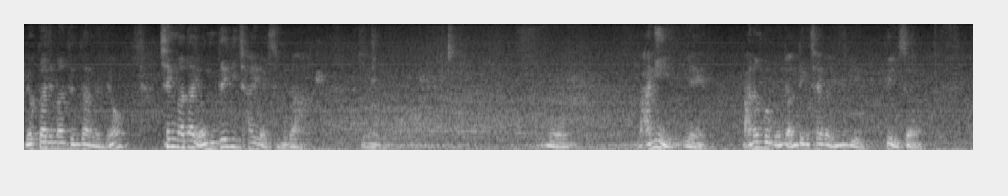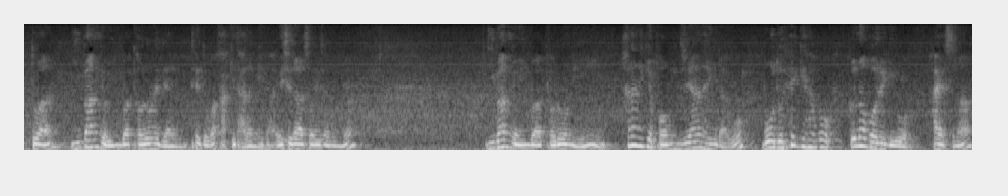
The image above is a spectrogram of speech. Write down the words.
몇 가지만 든다면요. 책마다 연대기 차이가 있습니다. 예. 뭐 많이 예 많은 부분 연대기 차이가 있는 게 꽤 있어요. 또한 이방 여인과 결혼에 대한 태도가 각기 다릅니다. 에스라서에서는요 이방 여인과 결혼이 하나님께 범죄한 행위라고 모두 회개하고 끊어버리기로 하였으나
